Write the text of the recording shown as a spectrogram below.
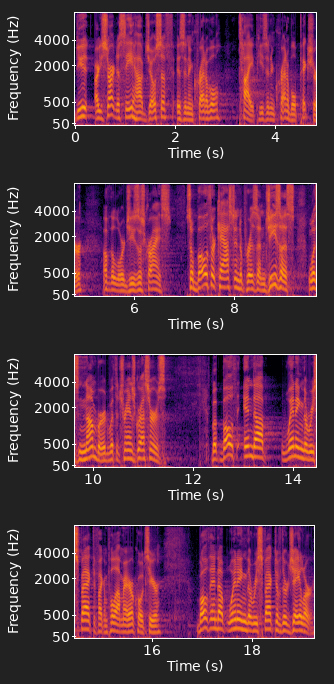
Do you, are you starting to see how Joseph is an incredible type? He's an incredible picture of the Lord Jesus Christ. So both are cast into prison. Jesus was numbered with the transgressors, but both end up winning the respect, if I can pull out my air quotes here, both end up winning the respect of their jailer,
